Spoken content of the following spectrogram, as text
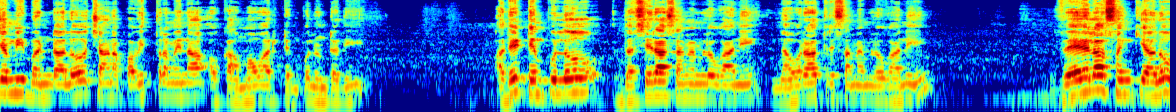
జమ్మి బండాలో చాలా పవిత్రమైన ఒక అమ్మవారి టెంపుల్ ఉంటుంది. అదే టెంపుల్లో దసరా సమయంలో కానీ నవరాత్రి సమయంలో కానీ వేల సంఖ్యలో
